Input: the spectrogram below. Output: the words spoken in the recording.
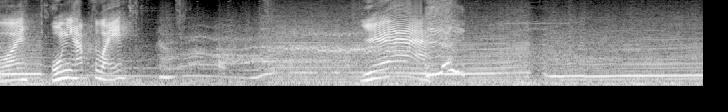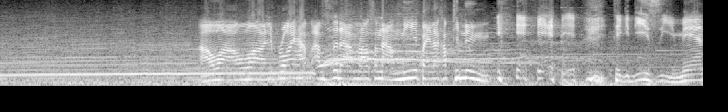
บอยโค้งนี้ครับสวย เย้ เอาว่ะเอาว่ะเรียบร้อยครับอัมสเตอร์ดัมเราสนามนี้ไปแล้วครับที่หนึ่ง Take it easy man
